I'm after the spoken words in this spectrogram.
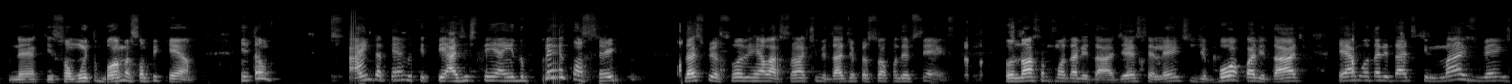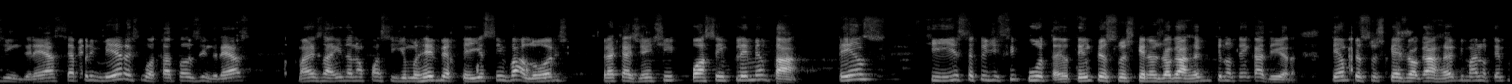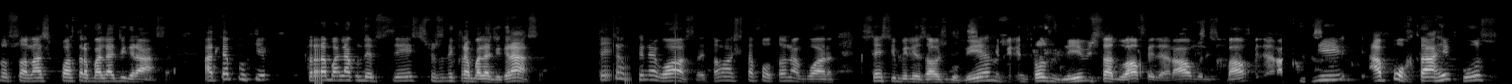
né, que são muito bons, mas são pequenos. Então, ainda temos que ter, a gente tem ainda o preconceito das pessoas em relação à atividade de pessoa com deficiência. A nossa modalidade é excelente, de boa qualidade, é a modalidade que mais vende ingresso, é a primeira a esgotar todos os ingressos, mas ainda não conseguimos reverter isso em valores para que a gente possa implementar. Penso que isso é que dificulta. Eu tenho pessoas querendo jogar rugby que não tem cadeira. Tenho pessoas que querem jogar rugby, mas não tem profissionais que possam trabalhar de graça. Até porque trabalhar com deficiência, as pessoas têm que trabalhar de graça. Tem que negócio. Então, acho que está faltando agora sensibilizar os governos, em todos os níveis, estadual, federal, municipal, de aportar recursos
